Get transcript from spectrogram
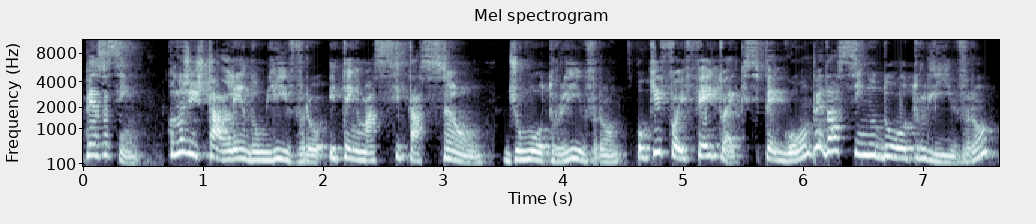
pensa assim, quando a gente está lendo um livro e tem uma citação de um outro livro, o que foi feito é que se pegou um pedacinho do outro livro,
